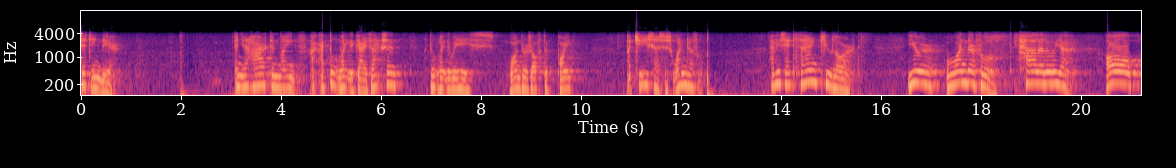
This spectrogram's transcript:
sitting there? In your heart and mind. I, I don't like the guy's accent. I don't like the way he wanders off the point. But Jesus is wonderful. Have you said, Thank you, Lord? You're wonderful. Hallelujah. All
